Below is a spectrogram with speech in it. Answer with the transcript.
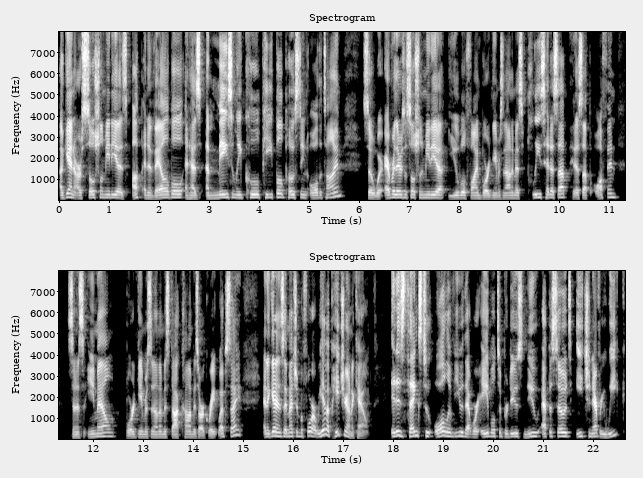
Again, our social media is up and available and has amazingly cool people posting all the time. So wherever there's a social media, you will find Board Gamers Anonymous. Please hit us up. Hit us up often. Send us an email. BoardGamersAnonymous.com is our great website. And again, as I mentioned before, we have a Patreon account. It is thanks to all of you that we're able to produce new episodes each and every week.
